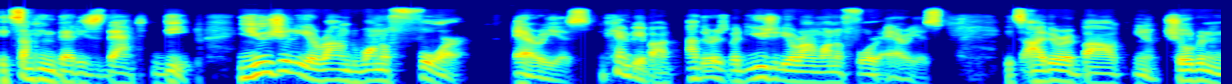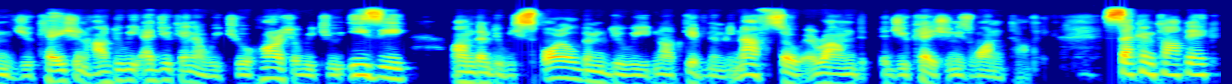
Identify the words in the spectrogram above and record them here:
It's something that is that deep, usually around one of four areas. It can be about others, but usually around one of four areas. It's either about you know children and education. How do we educate? Are we too harsh? Are we too easy? on them? Do we spoil them? Do we not give them enough? So, around education is one topic. Second topic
